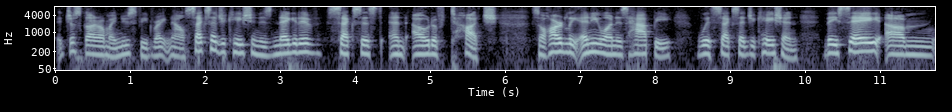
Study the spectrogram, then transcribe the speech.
It just got on my newsfeed right now. Sex education is negative, sexist, and out of touch. So hardly anyone is happy with sex education. They say um,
